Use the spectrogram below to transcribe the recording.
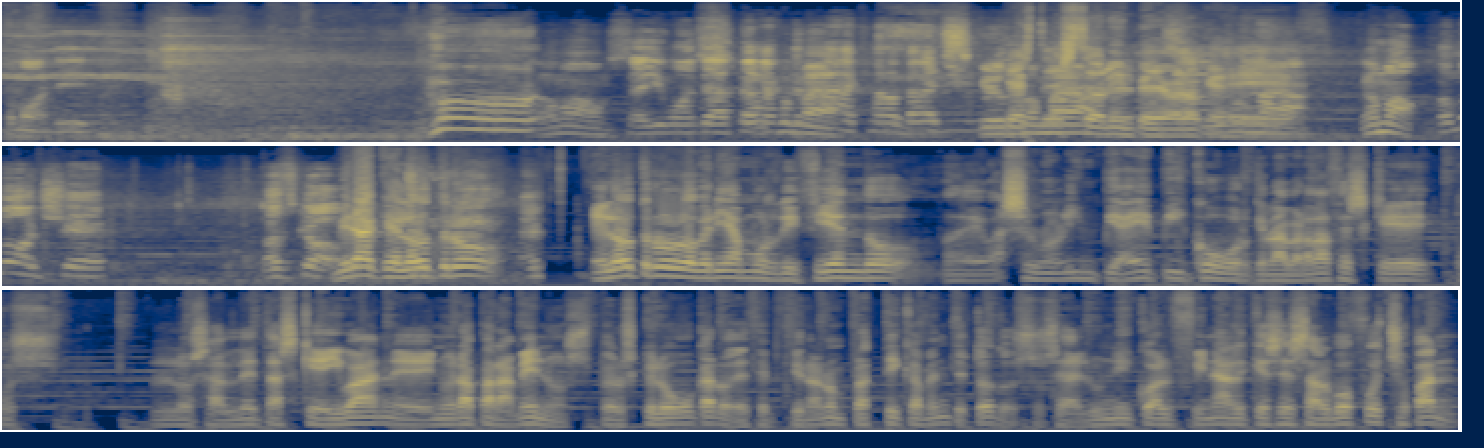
Come on, dude. Come on. Say you want that back to out. back. How bad you Scoop really? Que este 'em es out, Olimpia, yo que- Scoop 'em. Come on. Come on, champ. Let's go. Mira que el otro, el otro lo veníamos diciendo, eh, va a ser un Olimpia épico, porque la verdad es que, pues, los atletas que iban eh, no era para menos, pero es que luego, claro, decepcionaron prácticamente todos. O sea, el único al final que se salvó fue Chopin,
